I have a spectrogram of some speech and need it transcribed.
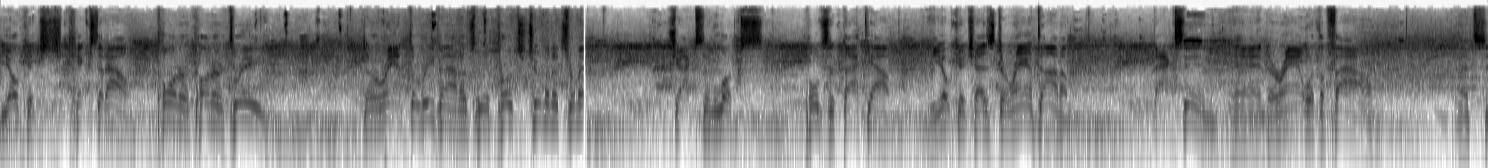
Jokic kicks it out. Corner, corner three. Durant the rebound as we approach two minutes remaining. Jackson looks, pulls it back out. Jokic has Durant on him. Backs in, and Durant with a foul. That's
